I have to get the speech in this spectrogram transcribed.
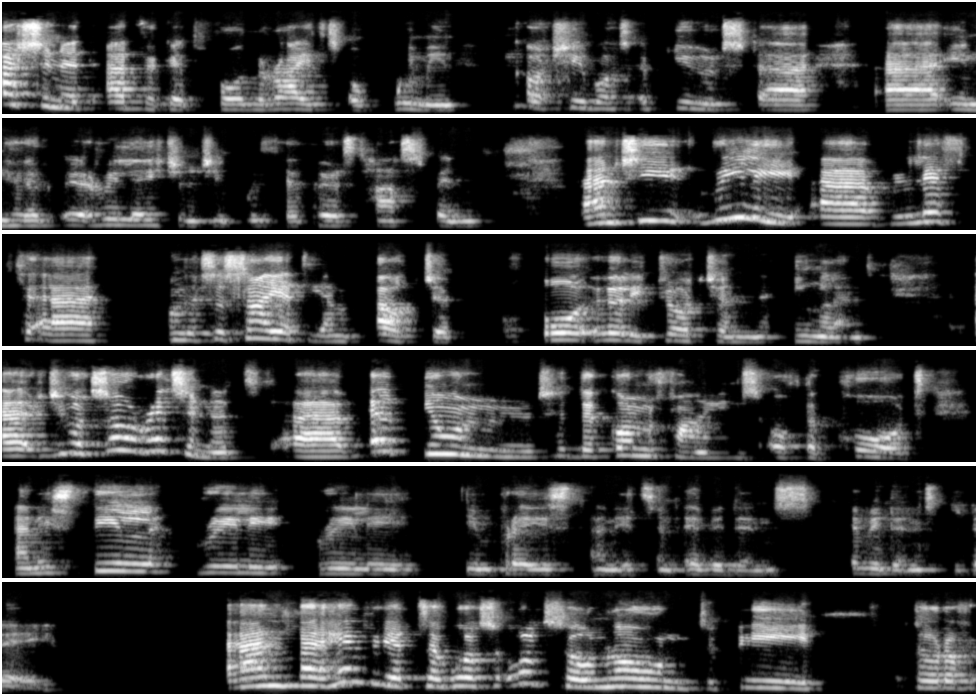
passionate advocate for the rights of women because she was abused uh, uh, in her uh, relationship with her first husband. And she really uh, left uh, on the society and culture of all early Georgian England. Uh, she was so resonant, well beyond the confines of the court, and is still really, really embraced, and it's an evidence, evidence today. And Henrietta was also known to be sort of,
